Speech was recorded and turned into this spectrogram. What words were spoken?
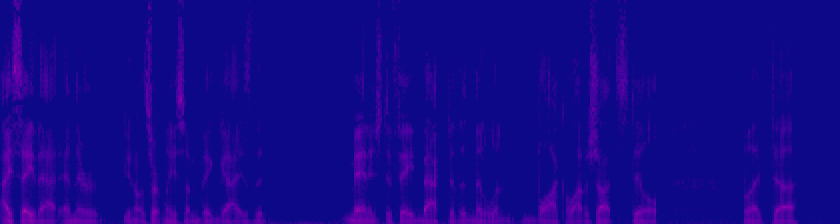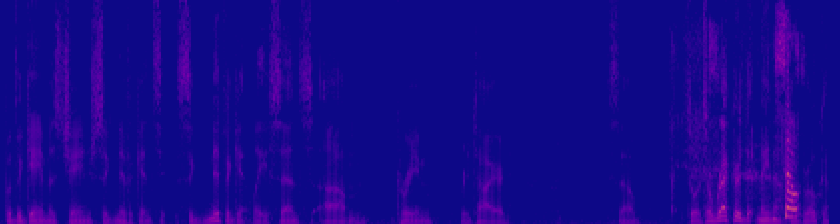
I say that, and there, you know, certainly some big guys that manage to fade back to the middle and block a lot of shots still. But uh, but the game has changed significant significantly since um, Kareem retired. So, so it's a record that may not so, be broken.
